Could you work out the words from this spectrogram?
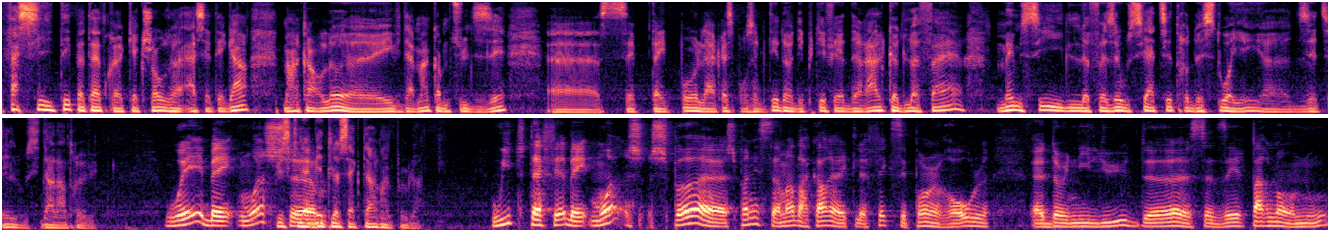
faciliter peut-être quelque chose à cet égard. Mais encore là, évidemment, comme tu le disais, c'est peut-être pas la responsabilité d'un député fédéral que de le faire, même s'il le faisait aussi à titre de citoyen, disait-il aussi dans l'entrevue. Oui, ben moi, je... Puisqu'il habite le secteur un peu, là. Oui, tout à fait. Ben moi, je ne suis pas, euh, pas nécessairement d'accord avec le fait que c'est pas un rôle euh, d'un élu de se dire parlons-nous.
